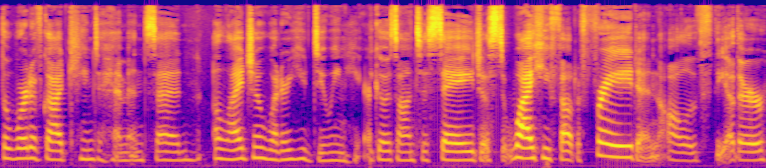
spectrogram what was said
the word of God came to him and said, Elijah, what are you doing here? He goes on to say just why he felt afraid and all of the other,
